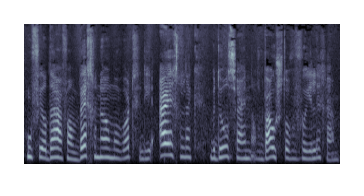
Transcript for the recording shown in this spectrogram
Hoeveel daarvan weggenomen wordt, die eigenlijk bedoeld zijn als bouwstoffen voor je lichaam.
